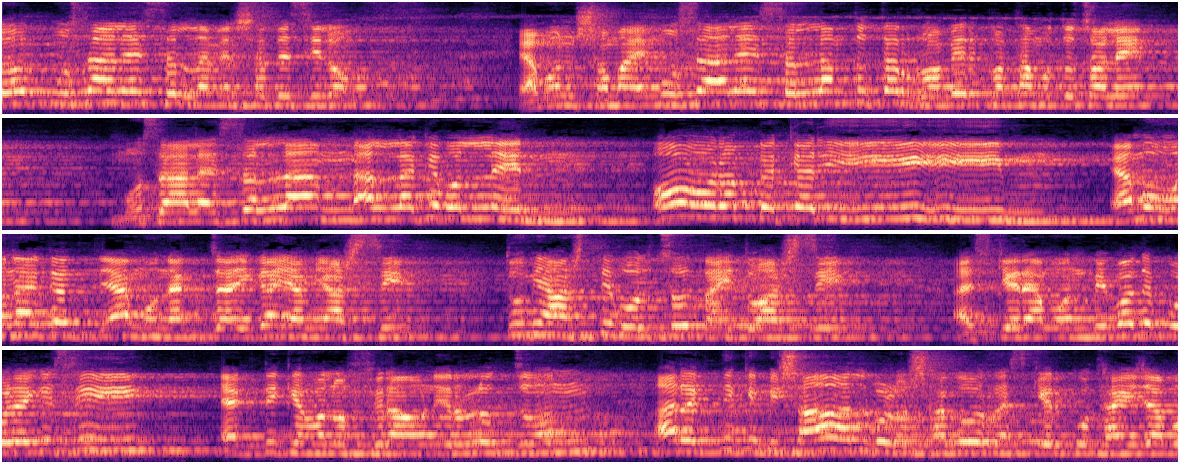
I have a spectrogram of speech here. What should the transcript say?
লোক মুসা আলাইসাল্লামের সাথে ছিল। এমন সময় মুসা আলাইসাল্লাম তো তার রবের কথা মতো চলে। মুসা আলাইসাল্লাম আল্লাহকে বললেন ও রব্বে করিম, এমন এক এমন এক জায়গায় আমি আসছি। তুমি আসতে বলছো, তাই তো আসছি। আজকের এমন বিপদে পড়ে গেছি। একদিকে হলো ফিরাউনের লোকজন, আর একদিকে বিশাল বড় সাগর, আজকের কোথায় যাব?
